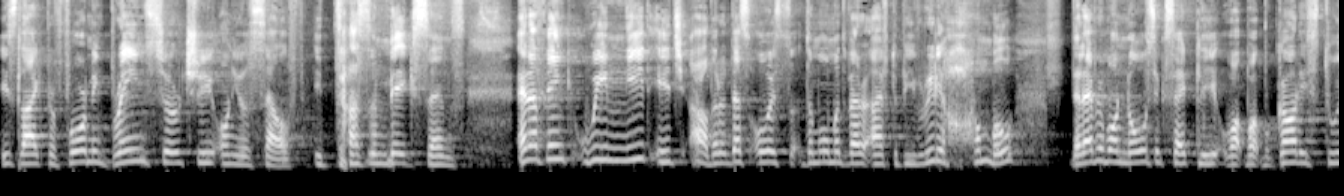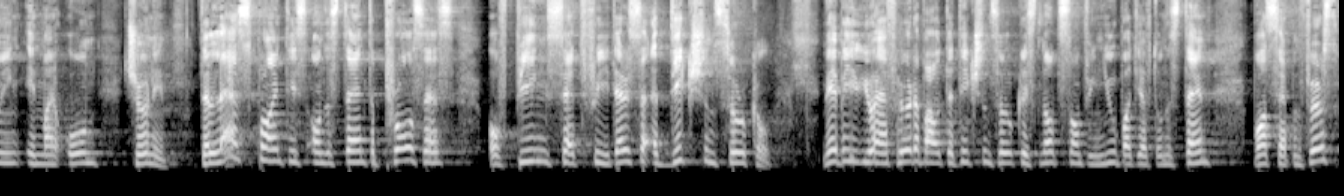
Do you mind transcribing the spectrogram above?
is like performing brain surgery on yourself. It doesn't make sense. And I think we need each other. That's always the moment where I have to be really humble that everyone knows exactly what, what God is doing in my own journey. The last point is understand the process of being set free. There's an addiction circle. Maybe you have heard about the addiction circle. It's not something new, but you have to understand what's happened. First,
